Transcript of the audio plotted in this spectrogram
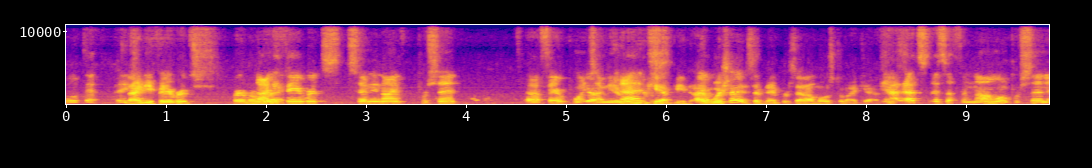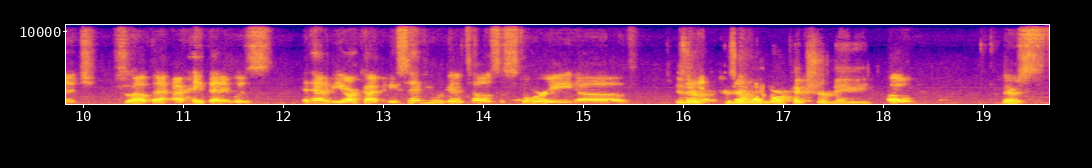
pull up that page. Ninety favorites. If I remember 90 right. favorites, seventy nine percent uh, favorite points. Yeah, I mean you that's can't beat. I wish I had seventy nine percent on most of my cache. yeah, that's that's a phenomenal percentage so of that. I hate that it was it had to be archived. And he said you were going to tell us a story of Is there is there one more picture maybe? oh, there's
